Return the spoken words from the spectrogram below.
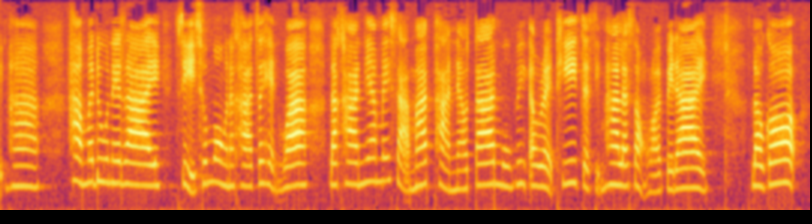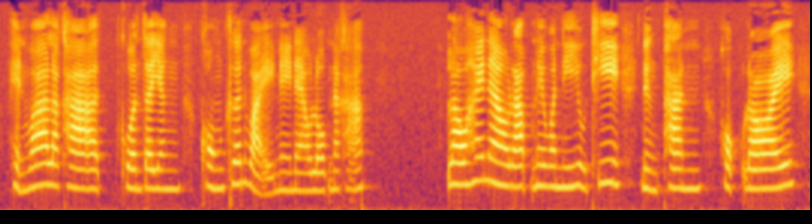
1,625 หากมาดูในราย 4 ชั่วโมงนะคะ จะเห็นว่าราคาเนี่ยไม่สามารถผ่านแนวต้าน moving average ที่ 75 และ 200 ไปได้ เราก็เห็นว่าราคาควรจะยังคงเคลื่อนไหวในแนวลบนะคะ เราให้แนวรับในวันนี้อยู่ที่ 1,600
